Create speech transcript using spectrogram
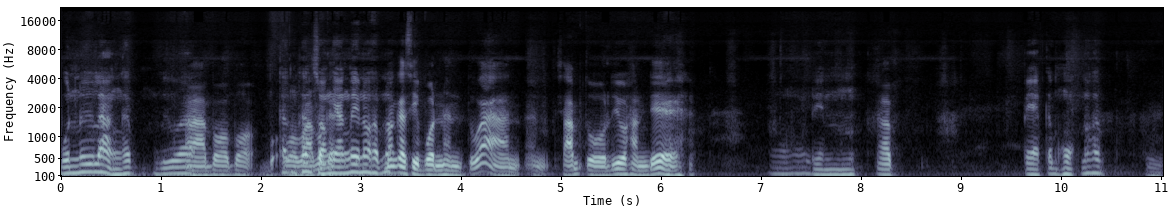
บนหรือล่างครับ หรือว่าอ่าบ่บ่บ่ทั้งบ่ทั้ว่างสองมันอย่างเลยเนาะครับมันเนาะก็สิบนหันตัวอันอันสามตัวอยู่หันเด้ อ๋อเด่นครับ แปดกับหกเนาะครับอืม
